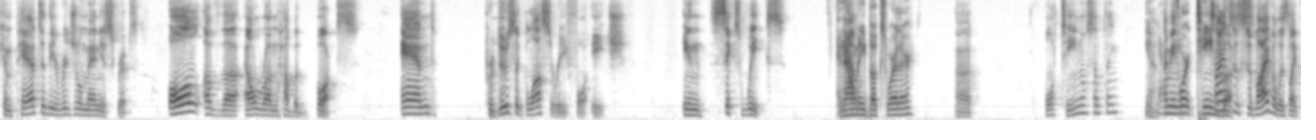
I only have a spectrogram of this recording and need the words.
compare to the original manuscripts, all of the L. Ron Hubbard books, and produce a glossary for each in six weeks. and now- how many books were there uh 14 or something yeah, Yeah. i mean 14 science books of survival is like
